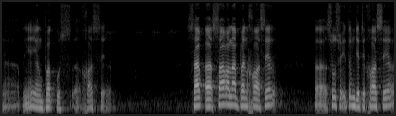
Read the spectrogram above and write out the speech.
Ya, artinya yang bagus uh, khasir. Sab, uh, saralaban khasir uh, susu itu menjadi khasir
